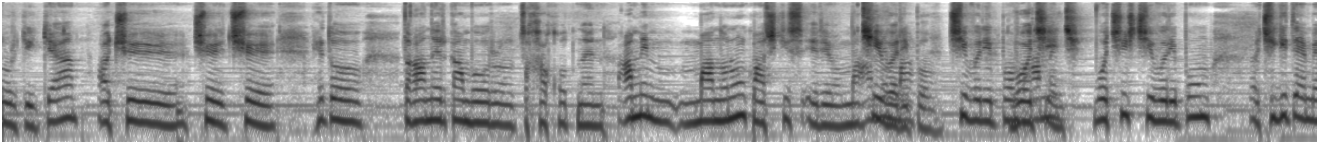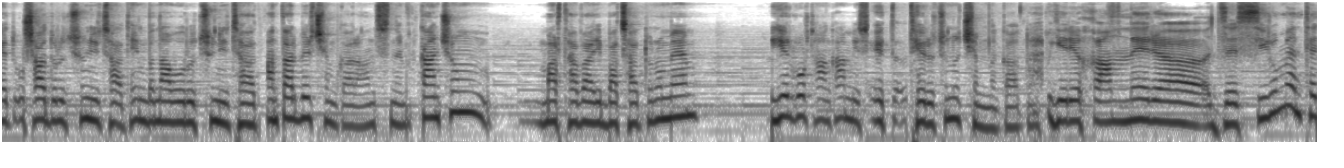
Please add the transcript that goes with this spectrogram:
տուրկիկյա աչե չէ չէ հետո տղաներ կան որ ծխախոտն են ամեն մանորուն մաշկիս երևում չի վրիպում չի վրիպում ոչինչ ոչինչ չի վրիպում չգիտեմ այդ ուշադրությունից հա թե բնավորությունից հա անտարբեր չեմ կարող անցնեմ կանչում մարդավարի բացատրում եմ երկրորդ անգամ ես այդ թերությունը չեմ նկատում երեխաները ձեզ սիրում են թե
